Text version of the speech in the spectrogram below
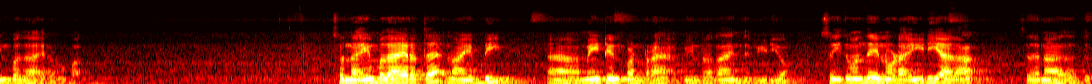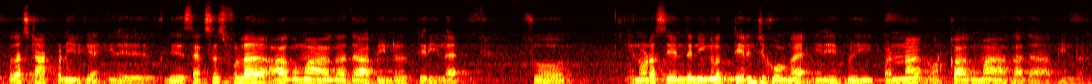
ஐம்பதாயிரம் ரூபாய். ஸோ இந்த ஐம்பதாயிரத்தை நான் எப்படி மெயின்டைன் பண்ணுறேன் அப்படின்றதான் இந்த வீடியோ ஸோ இது வந்து என்னோடய ஐடியா தான். ஸோ நான் இது இப்போ தான் ஸ்டார்ட் பண்ணியிருக்கேன். இது இது சக்ஸஸ்ஃபுல்லாக ஆகுமா ஆகாதா அப்படின்றது தெரியல. ஸோ என்னோட சேர்ந்து நீங்களும் தெரிஞ்சுக்கோங்க. இது இப்படி பண்ணால் ஒர்க் ஆகுமா ஆகாதா அப்படின்றது.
